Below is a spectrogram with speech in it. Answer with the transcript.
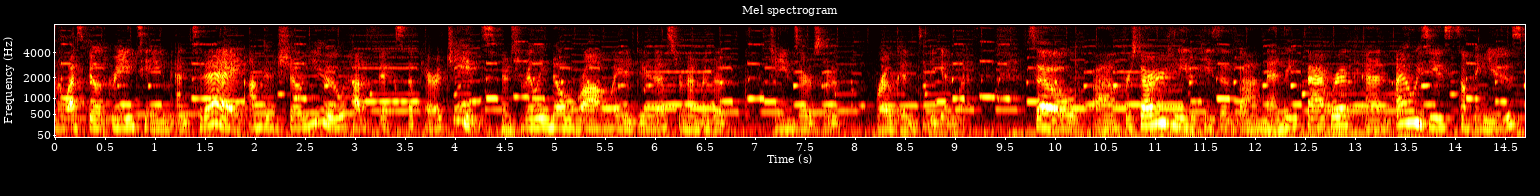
the Westfield Green team and today I'm going to show you how to fix a pair of jeans. There's really no wrong way to do this. Remember the jeans are sort of broken to begin with. So um, for starters you need a piece of uh, mending fabric and I always use something used.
